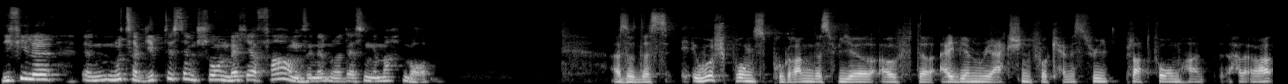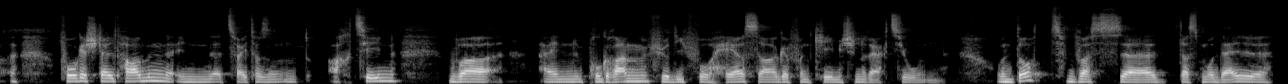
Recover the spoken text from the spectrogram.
Wie viele äh, Nutzer gibt es denn schon? Welche Erfahrungen sind denn unterdessen gemacht worden? Also das Ursprungsprogramm, das wir auf der IBM Reaction for Chemistry Plattform vorgestellt haben in 2018, war ein Programm für die Vorhersage von chemischen Reaktionen. Und dort, was äh, das Modell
